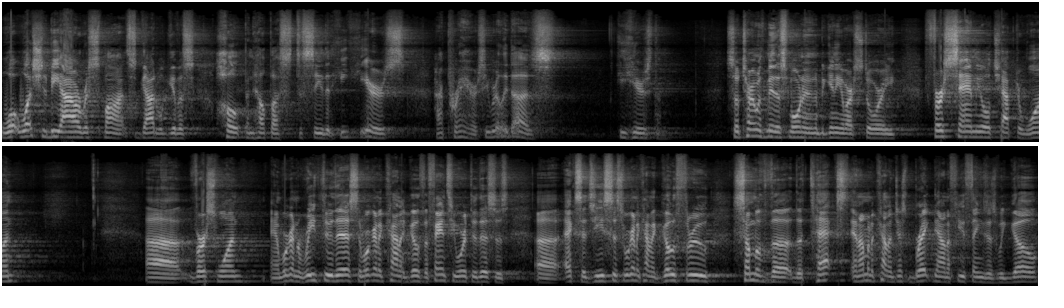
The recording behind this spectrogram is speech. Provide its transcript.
What, what should be our response? God will give us hope and help us to see that He hears our prayers. He really does. He hears them. So turn with me this morning in the beginning of our story, 1 Samuel chapter 1, uh, verse 1. And we're going to read through this, and we're going to kind of go, the fancy word through this is uh, exegesis. We're going to kind of go through some of the, the text, and I'm going to kind of just break down a few things as we go.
